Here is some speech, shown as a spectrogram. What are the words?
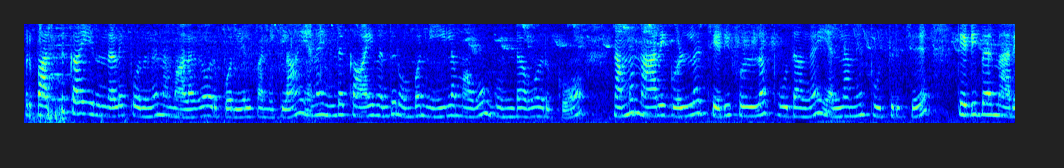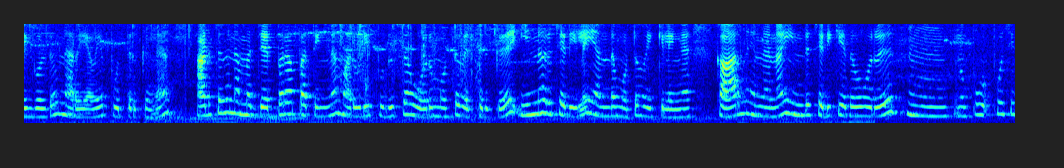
ஒரு பத்து காய் இருந்தாலே போதுங்க. நம்ம அழகாக ஒரு பொரியல் பண்ணிக்கலாம். ஏன்னா இந்த காய் வந்து ரொம்ப நீளமாகவும் குண்டாகவும் இருக்கும். நம்ம மேரிகோல்டில் செடி ஃபுல்லாக பூதாங்க. எல்லாமே பூத்துருச்சு. டெடி பேர் மேரிகோல்டும் நிறையாவே பூத்துருக்குங்க. அடுத்தது நம்ம ஜெர்பரா பார்த்திங்கன்னா மறுபடியும் புதுசாக ஒரு மொட்டு வச்சுருக்கு. இன்னொரு செடியில் எந்த மொட்டும் வைக்கலைங்க. காரணம் என்னென்னா இந்த செடிக்கு ஏதோ ஒரு பூ பூச்சி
